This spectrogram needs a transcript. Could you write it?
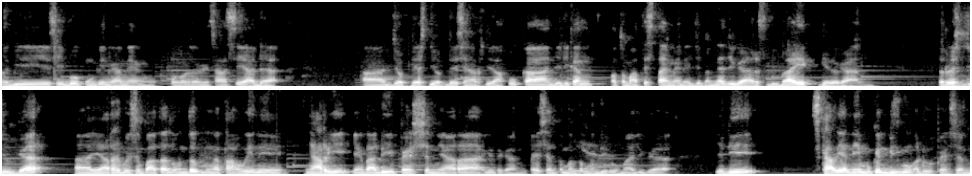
Lebih sibuk mungkin kan yang pengurus organisasi ada uh, job desk job desk yang harus dilakukan. Jadi kan otomatis time managementnya juga harus lebih baik gitu kan. Terus juga uh, Yara berkesempatan untuk mengetahui nih nyari yang tadi passion Yara gitu kan. Passion teman-teman yeah. di rumah juga. Jadi sekalian nih mungkin bingung aduh passion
